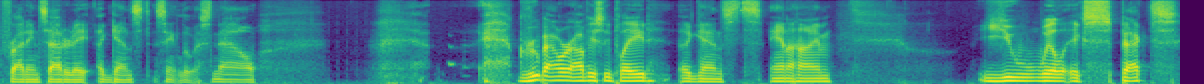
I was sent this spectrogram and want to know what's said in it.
Friday and Saturday against St. Louis. Now, Grubauer obviously played against Anaheim. You will expect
